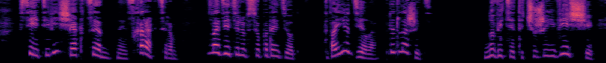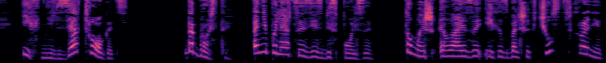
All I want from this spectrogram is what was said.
— «все эти вещи акцентные, с характером. Владетелю все подойдет. Твое дело — предложить». «Но ведь это чужие вещи, их нельзя трогать». «Да брось ты, они пылятся здесь без пользы. Думаешь, Элайза их из больших чувств хранит?»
